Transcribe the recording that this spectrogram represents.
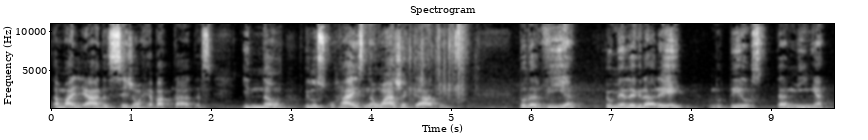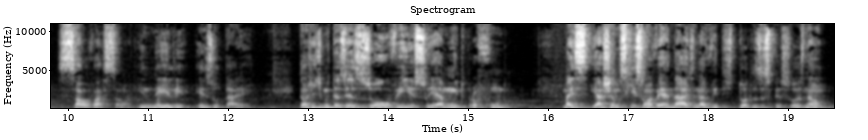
da malhada sejam arrebatadas e não e nos currais não haja gado, todavia eu me alegrarei no Deus da minha salvação e nele exultarei. Então a gente muitas vezes ouve isso e é muito profundo, mas e achamos que isso é uma verdade na vida de todas as pessoas. Não.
